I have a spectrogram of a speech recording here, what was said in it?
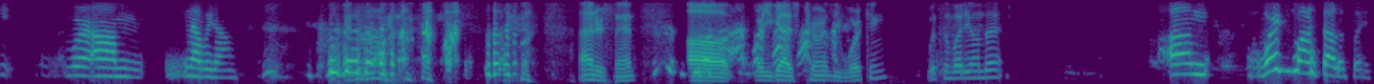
He, we're um, no, we don't. I understand. Uh, are you guys currently working with somebody on that? um, we just want to sell the place,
